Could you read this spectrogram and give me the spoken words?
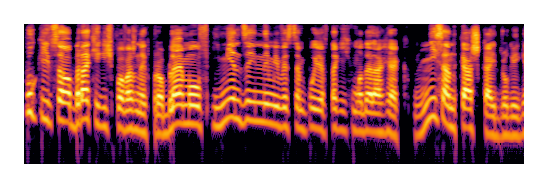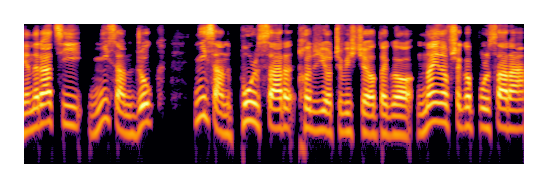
Póki co brak jakichś poważnych problemów i między innymi występuje w takich modelach jak Nissan Qashqai drugiej generacji, Nissan Juke, Nissan Pulsar, chodzi oczywiście o tego najnowszego Pulsara,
